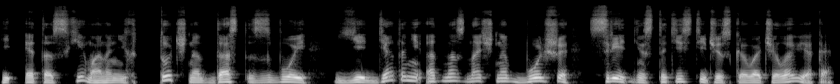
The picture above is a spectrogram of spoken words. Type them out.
и эта схема на них точно даст сбой. Едят они однозначно больше среднестатистического человека.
